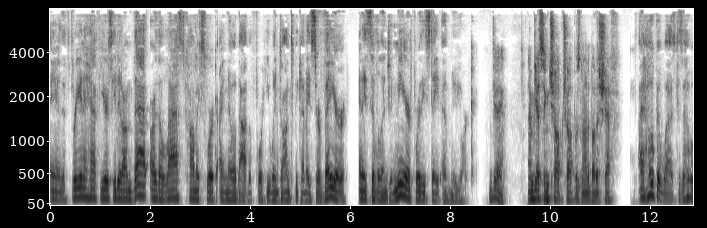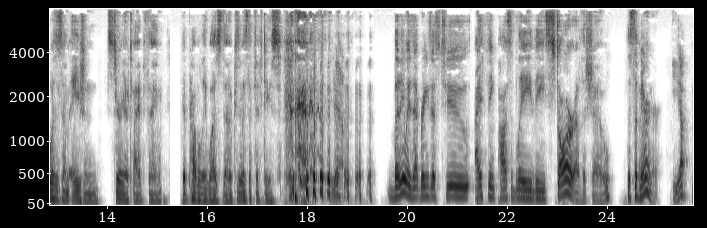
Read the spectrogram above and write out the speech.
And the three and a half years he did on that are the last comics work I know about before he went on to become a surveyor and a civil engineer for the state of New York. Okay. I'm guessing Chop Chop was not about a chef. I hope it was because I hope it wasn't some Asian stereotype thing. It probably was though because it was the 50s. yeah. But anyways, that brings us to I think possibly the star of the show, the Submariner. Yep.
